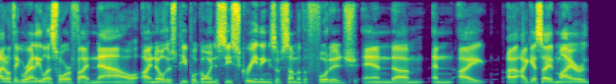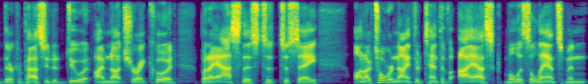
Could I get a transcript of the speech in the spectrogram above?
I don't think we're any less horrified now. I know there's people going to see screenings of some of the footage, and um, and I I guess I admire their capacity to do it. I'm not sure I could, but I asked this to, to say on October 9th or 10th, if I ask Melissa Lantsman,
